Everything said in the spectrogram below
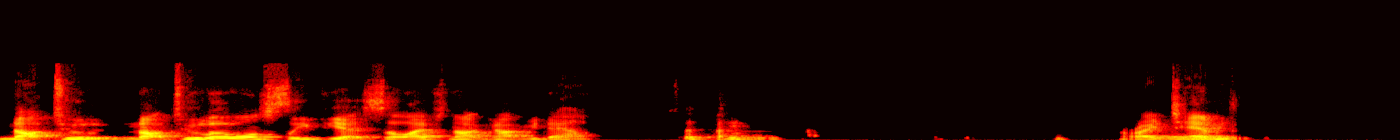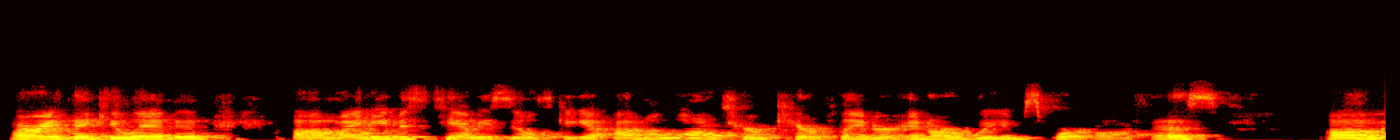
not too not too low on sleep yet. So life's not got me down. All right, Tammy. All right, thank you, Landon. Uh, my name is Tammy Zilske. I'm a long-term care planner in our Williamsport office. Um,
